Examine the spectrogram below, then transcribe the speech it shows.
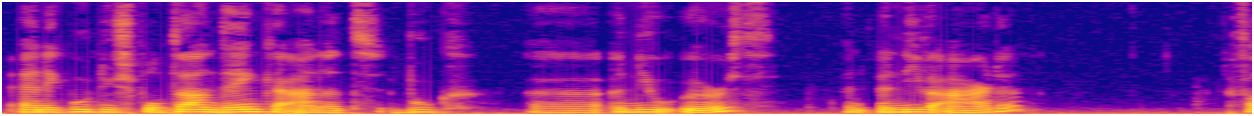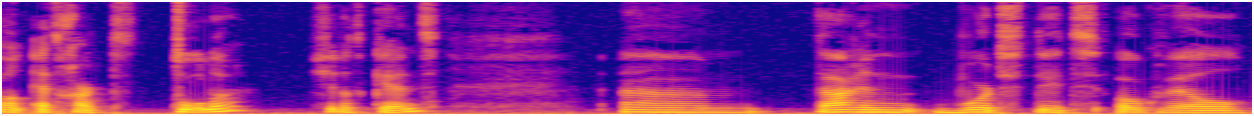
En ik moet nu spontaan denken aan het boek uh, A New Earth, een, een, nieuwe aarde, van Edgar Tolle, als je dat kent. Ehm, daarin wordt dit ook wel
